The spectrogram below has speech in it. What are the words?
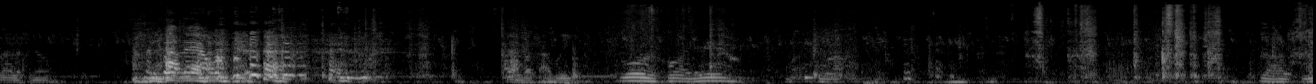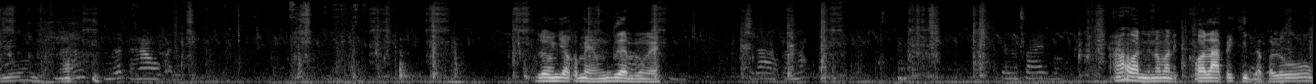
ไล่เลยพี่น้อง มั นเบิดแล้วมาษาบุรีโอ้ยคอยเด้อยากรู้เนื้อเท้าไปเรื่องเดียวกับแม่ของเดือนเป็นไงเล่ากันเนาะเป็นไฟบอกอ้าววันนี้น้ำมันขอลาไปคลิปแล้วปะลูก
